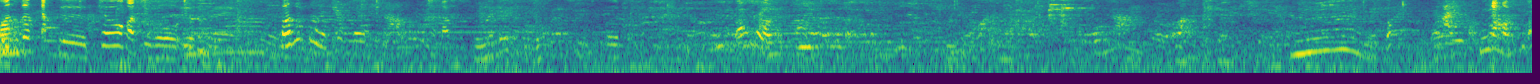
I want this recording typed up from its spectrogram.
완전 딱 그 태워가지고 이렇게 바삭바삭한 거. 맛있어. 딴거 맛있다. 음, 진짜 맛있다.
